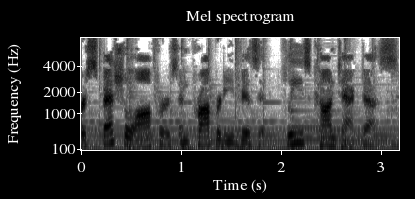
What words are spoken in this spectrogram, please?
For special offers and property visit, please contact us.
